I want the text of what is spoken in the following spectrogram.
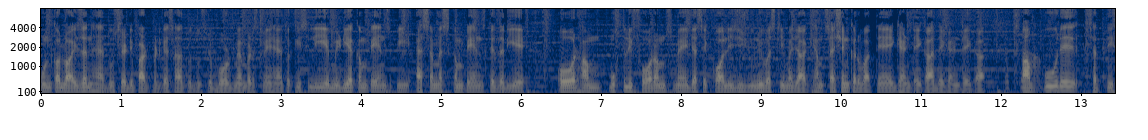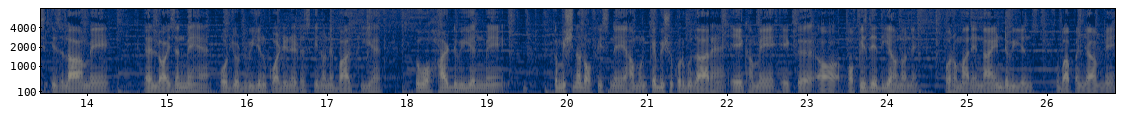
उनका लॉइजन है दूसरे डिपार्टमेंट के साथ वो दूसरे बोर्ड मेंबर्स में हैं तो इसलिए मीडिया कंपेन्स भी एस एम एस कम्पेन्स के ज़रिए और हम मुख्तलिफ़ फोरम्स में जैसे कॉलेज यूनिवर्सिटी में जाके हम सेशन करवाते हैं एक घंटे का आधे घंटे का अच्छा। हम पूरे छत्तीस अज़ला में लॉइजन में है और जो डिवीज़न कोऑर्डिनेटर्स की इन्होंने बात की है तो वो हर डिवीज़न में कमिश्नर ऑफ़िस ने हम उनके भी शुक्रगुजार हैं एक हमें एक ऑफ़िस दे दिया उन्होंने और हमारे नाइन डिवीज़न सुबह पंजाब में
